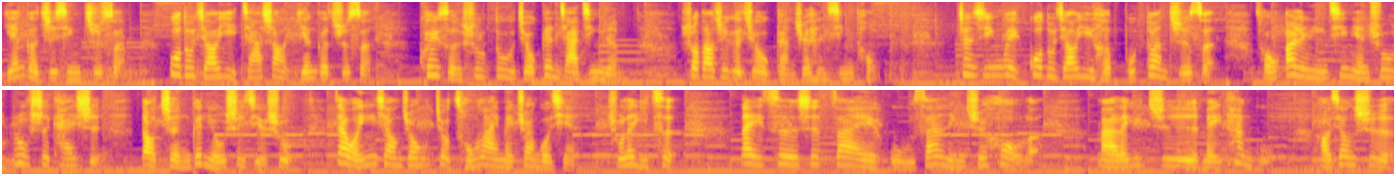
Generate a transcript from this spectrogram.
严格执行止损。过度交易加上严格止损，亏损速度就更加惊人。说到这个，就感觉很心痛。正是因为过度交易和不断止损，从二零零七年初入市开始，到整个牛市结束，在我印象中就从来没赚过钱，除了一次，那一次是在五三零之后了，买了一只煤炭股，好像是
